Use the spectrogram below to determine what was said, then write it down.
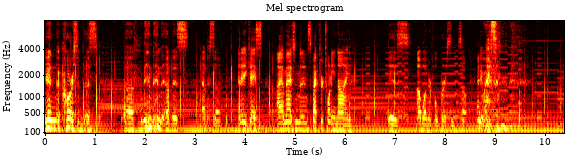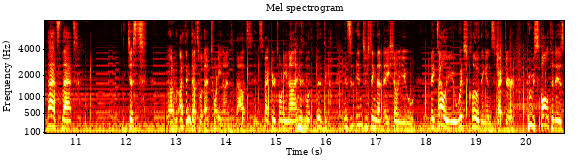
in the course of this, uh, in, in, of this episode. In any case, I imagine that Inspector 29 is a wonderful person. So, anyways, that's that. Just uh, I think that's what that 29 is about. Inspector 29. the, the, it's interesting that they show you, they tell you which clothing inspector, whose fault it is,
